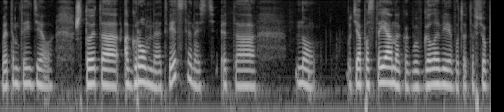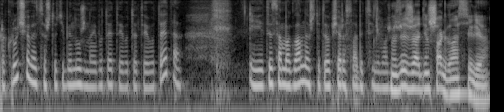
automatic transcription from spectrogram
В этом-то и дело. Что это огромная ответственность, это, ну, у тебя постоянно как бы в голове вот это все прокручивается, что тебе нужно и вот это, и вот это, и вот это. И ты самое главное, что ты вообще расслабиться не можешь. Но здесь же один шаг до насилия,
